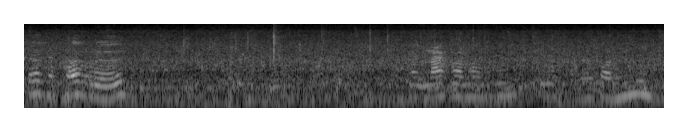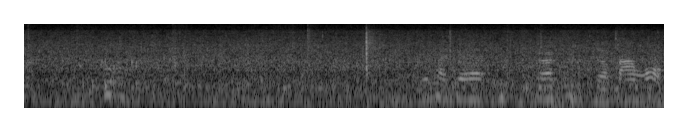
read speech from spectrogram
เจ้าจะพักหรือ นักกันมั้งตอนนี้ไม่ทันจะจะตามออก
